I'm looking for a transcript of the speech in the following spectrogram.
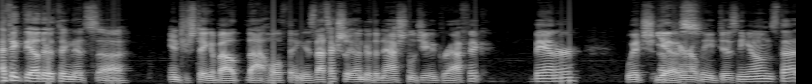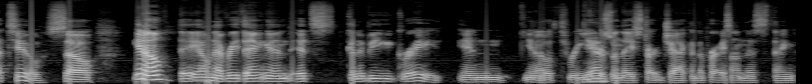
i think the other thing that's uh, interesting about that whole thing is that's actually under the national geographic banner which yes. apparently disney owns that too so you know they own everything and it's going to be great in you know three yeah. years when they start jacking the price on this thing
